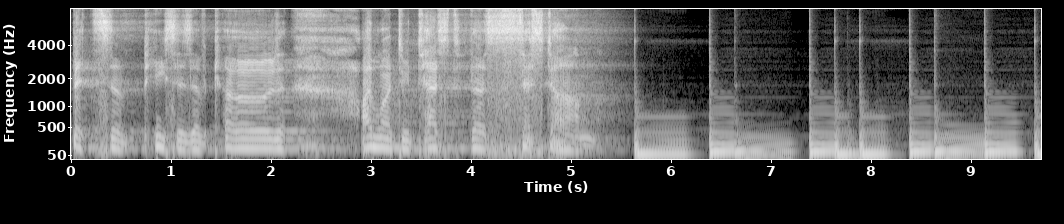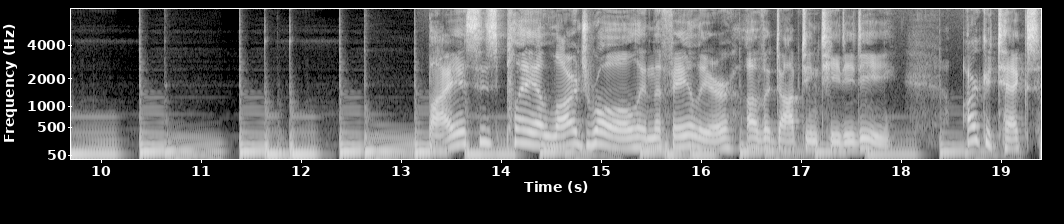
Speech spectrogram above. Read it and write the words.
bits of pieces of code. I want to test the system. Biases play a large role in the failure of adopting TDD. Architects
